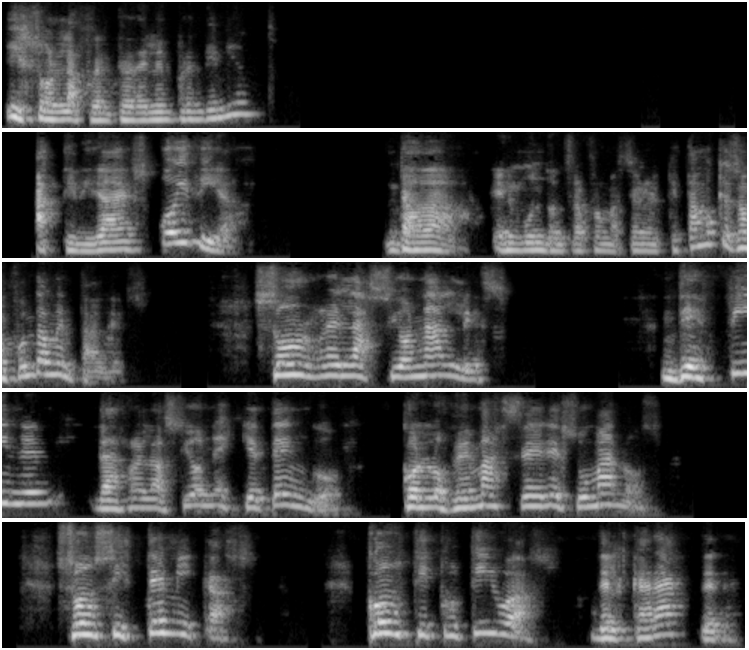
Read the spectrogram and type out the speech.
y son la fuente del emprendimiento. Actividades hoy día dada el mundo en transformación en el que estamos, que son fundamentales. Son relacionales. Definen las relaciones que tengo con los demás seres humanos. Son sistémicas, constitutivas del carácter,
